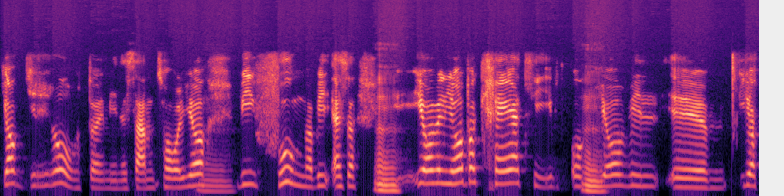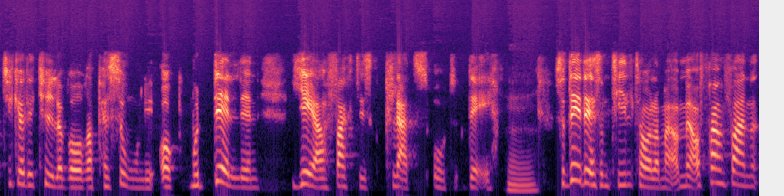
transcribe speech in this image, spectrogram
jag gråter i mina samtal, jag, Mm. vi sjunger, vi, alltså, Mm. jag vill jobba kreativt och Mm. jag vill, eh, jag tycker det är kul att vara personlig och modellen ger faktiskt plats åt det. Mm. Så det är det som tilltalar mig. Men framförallt,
